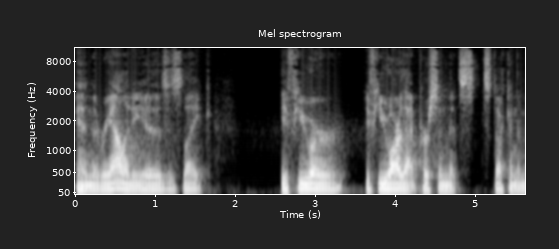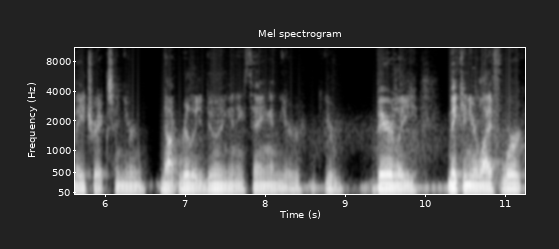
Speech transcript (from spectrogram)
And the reality is, is like if you are if you are that person that's stuck in the matrix and you're not really doing anything and you're you're barely making your life work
